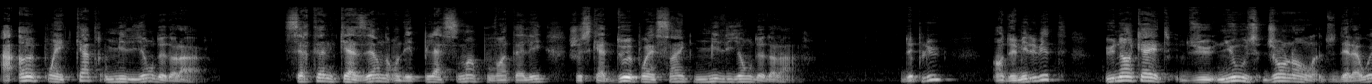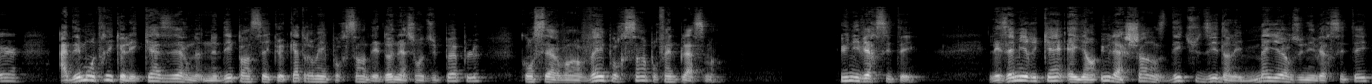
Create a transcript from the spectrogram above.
à 1,4 million de dollars. Certaines casernes ont des placements pouvant aller jusqu'à 2,5 millions de dollars. De plus, en 2008, une enquête du News Journal du Delaware a démontré que les casernes ne dépensaient que 80% des donations du peuple, conservant 20 pour fin de placement. Université. Les Américains ayant eu la chance d'étudier dans les meilleures universités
